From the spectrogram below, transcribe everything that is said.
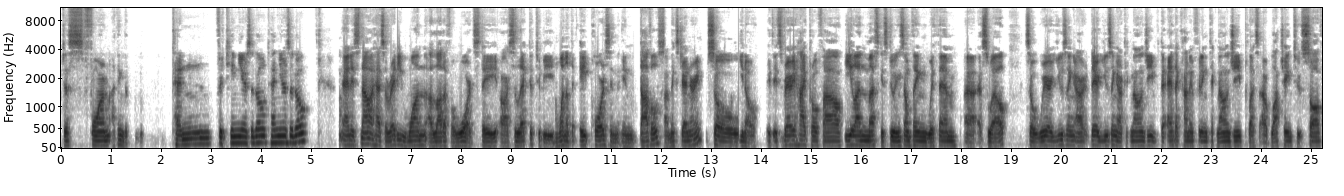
just formed I think the 10, 15 years ago, 10 years ago. And it's now has already won a lot of awards. They are selected to be one of the eight pours in, in Davos uh, next January. So, you know, it, it's very high profile. Elon Musk is doing something with them uh, as well. So we're using our, they're using our technology, the anti-counterfeiting technology plus our blockchain to solve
